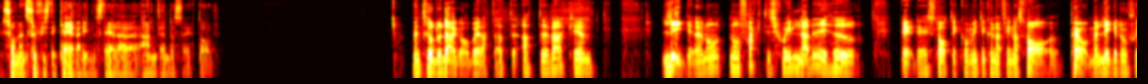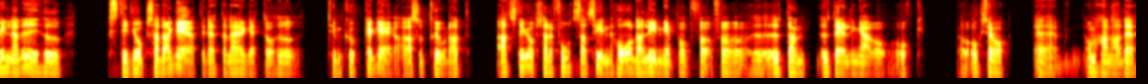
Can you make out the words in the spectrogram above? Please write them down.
som en sofistikerad investerare använder sig av. Men tror du där Gabriel att, att, att det verkligen ligger det någon, någon faktisk skillnad i hur, det, det är klart det kommer inte kunna finnas svar på, men ligger det någon skillnad i hur Steve Jobs hade agerat i detta läget och hur Tim Cook agerar? Alltså tror du att, att Steve Jobs hade fortsatt sin hårda linje på, för, för utan utdelningar och, och, och så eh, om han hade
